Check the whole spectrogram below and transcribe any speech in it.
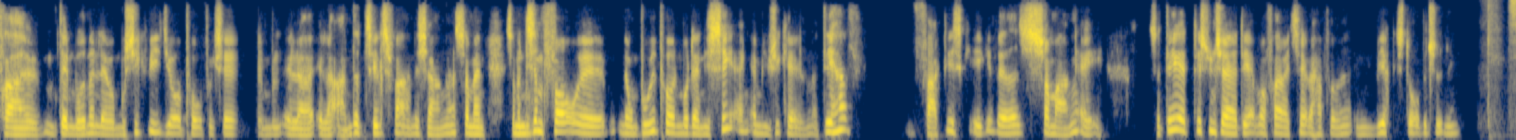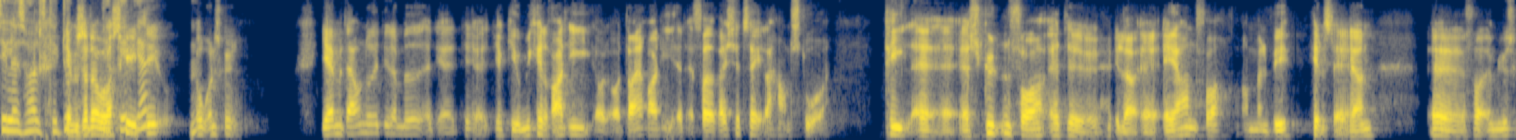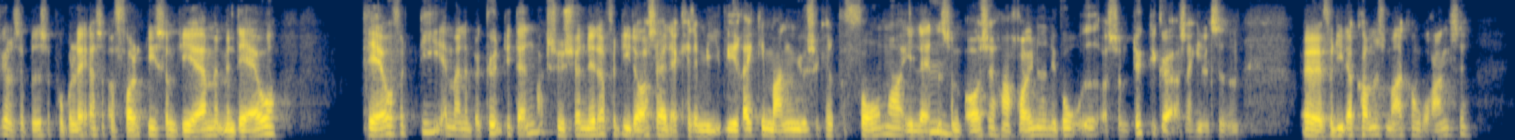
fra øh, den måde, man laver musikvideoer på, for eksempel, eller, eller andre tilsvarende genrer, så man, så man ligesom får øh, nogle bud på en modernisering af musicalen, og det har faktisk ikke været så mange af. Så det, det synes jeg er der, hvor Fredericia har fået en virkelig stor betydning. Silas Holst, kan du... Jamen, så er der jo også sket det... Mm. Oh, undskyld. Ja, men der er jo noget i det der med, at jeg, jeg, jeg giver Michael ret i, og, og dig ret i, at Fredericia taler har en stor del af, af skylden for, at, øh, eller af æren for, om man vil, helst æren, øh, for at musicals er blevet så populære og folkelige, som de er. Men, men det er jo det er jo fordi, at man er begyndt i Danmark, synes jeg, netop fordi det også er et akademi. Vi er rigtig mange musical performer i landet, mm. som også har højnet niveauet, og som dygtiggør sig hele tiden. Øh, fordi der er kommet så meget konkurrence.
